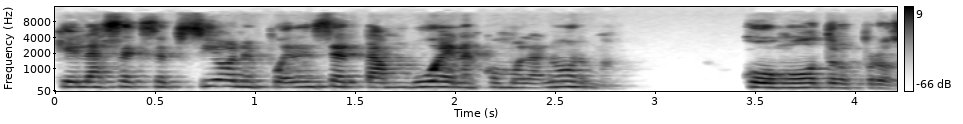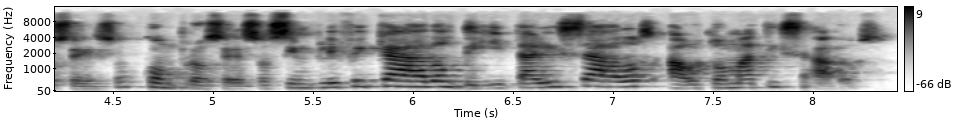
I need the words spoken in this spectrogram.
que las excepciones pueden ser tan buenas como la norma? Con otros procesos, con procesos simplificados, digitalizados, automatizados.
